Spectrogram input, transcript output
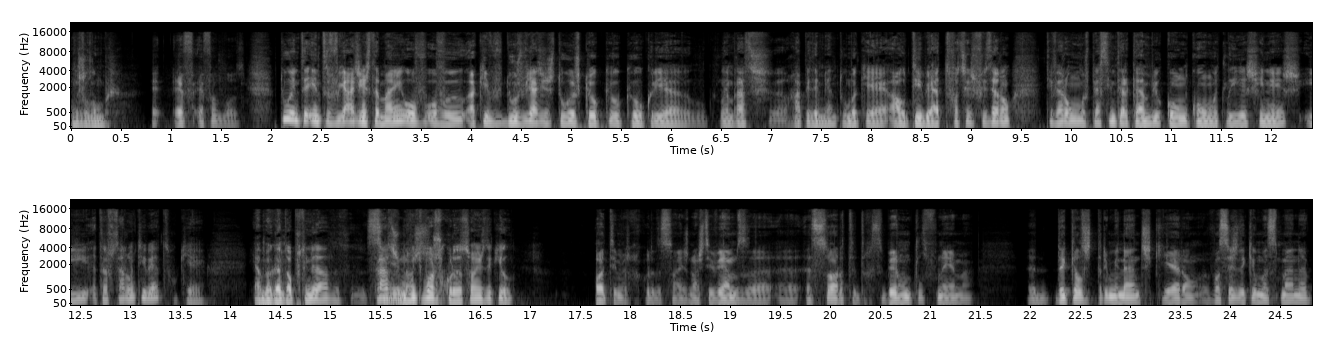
Um deslumbre. é, é, é fabuloso. Tu, entre, entre viagens também, houve, houve aqui duas viagens tuas que eu, que eu, que eu queria que lembrasses eh, rapidamente. Uma que é ao Tibete. Vocês fizeram, tiveram uma espécie de intercâmbio com, com um ateliê chinês e atravessaram o Tibete, o que é, é uma grande oportunidade. Trazes nós- muito boas recordações daquilo. Ótimas recordações. Nós tivemos a, a- a sorte de receber um telefonema eh, daqueles determinantes que eram: vocês daqui a uma semana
